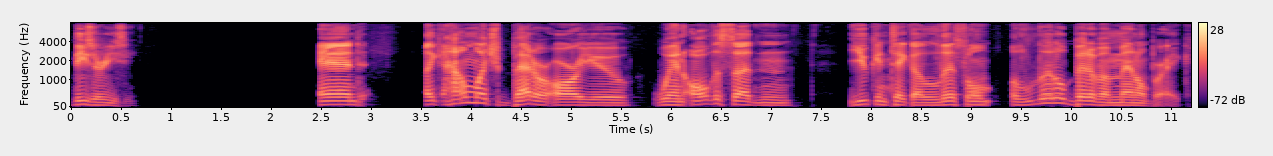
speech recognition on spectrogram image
These are easy. And like how much better are you when all of a sudden you can take a little a little bit of a mental break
